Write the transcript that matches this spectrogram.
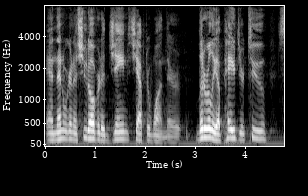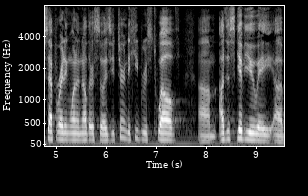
and then we're going to shoot over to James chapter 1. They're literally a page or two separating one another. So as you turn to Hebrews 12, um, I'll just give you a, a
